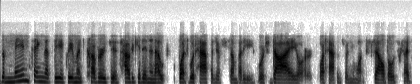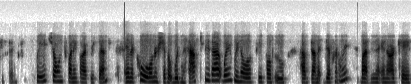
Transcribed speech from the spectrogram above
The main thing that the agreement covers is how to get in and out, what would happen if somebody were to die, or what happens when you want to sell, those kinds of things. We each own 25%. In a co-ownership, it wouldn't have to be that way. We know of people who have done it differently, but in, our case,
